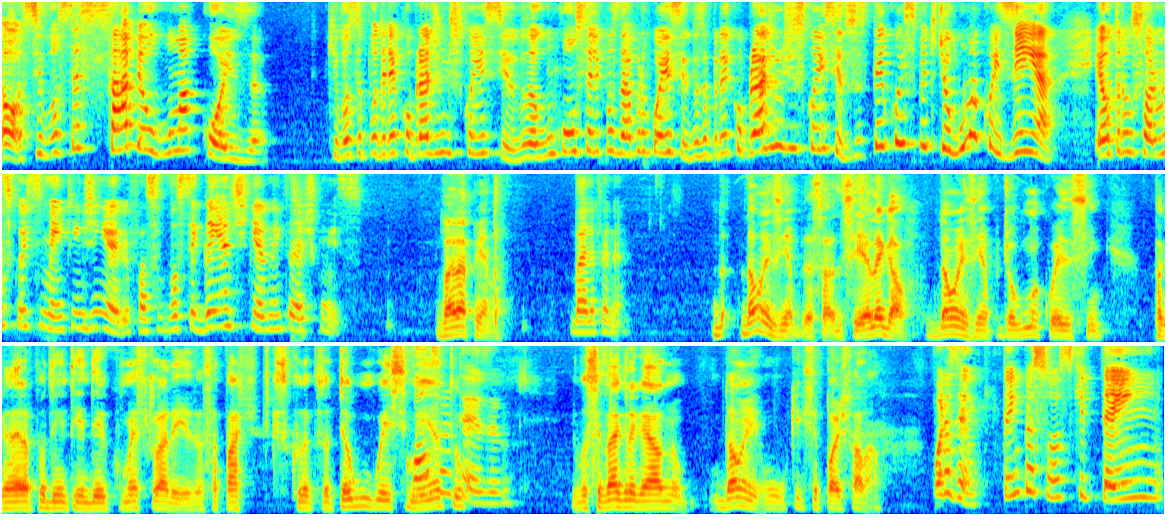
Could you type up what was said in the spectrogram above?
ó, se você sabe alguma coisa que você poderia cobrar de um desconhecido, algum conselho que você dá para um conhecido, você poderia cobrar de um desconhecido, se você tem conhecimento de alguma coisinha, eu transformo esse conhecimento em dinheiro. Eu faço você ganhar dinheiro na internet com isso. Vale a pena. Vale a pena. Dá um exemplo dessa, desse aí, é legal. Dá um exemplo de alguma coisa assim, pra galera poder entender com mais clareza. Essa parte que quando a pessoa tem algum conhecimento. Com certeza. E você vai agregar. No, dá um, o que, que você pode falar? Por exemplo, tem pessoas que têm.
